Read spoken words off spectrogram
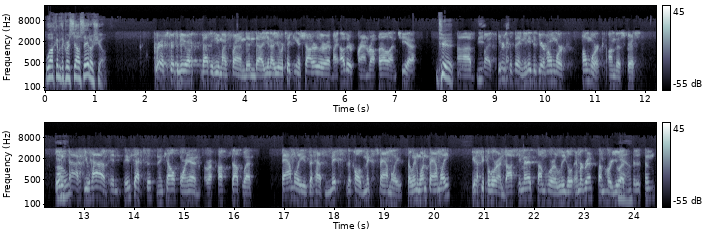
welcome to the Chris Salcedo Show. Chris, great to be back with you, my friend. And uh, you know, you were taking a shot earlier at my other friend, Rafael Anchia. Uh, but here's the thing: you need to do your homework homework on this, Chris. In Oh. fact, you have in, in Texas and in California and or across the Southwest families that have mixed. They're called mixed families. So in one family, you have people who are undocumented, some who are legal immigrants, some who are U.S. Yeah. citizens,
